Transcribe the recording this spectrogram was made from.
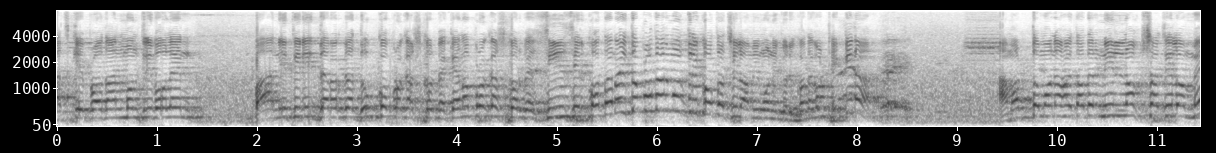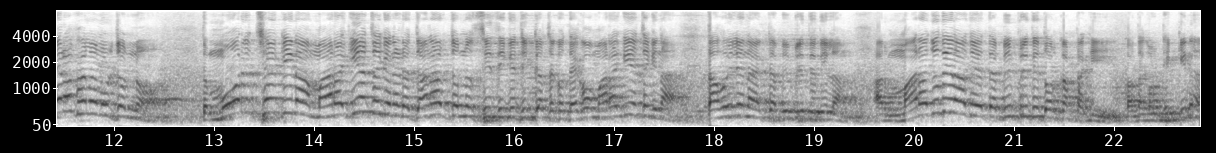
আজকে প্রধানমন্ত্রী বলেন, বা নীতি নির্ধারকরা দুঃখ প্রকাশ করবে। কেন প্রকাশ করবে? সিএসির কথাটাই তো প্রধানমন্ত্রীর কথা ছিল, আমি মনে করি। কথা ঠিক কিনা? আমার তো মনে হয় তাদের নীল নকশা ছিল মেরে ফেলানোর জন্য। তো মরছে কিনা, মারা গিয়েছে কিনা, এটা জানার জন্য সিসিকে জিজ্ঞাসা করো দেখো, মারা গিয়েছে কিনা? তাহলে না একটা বিবৃতি দিলাম। আর মারা যদি না যায় তা বিবৃতি দরকারটা কি? কথা কোন ঠিক কিনা?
